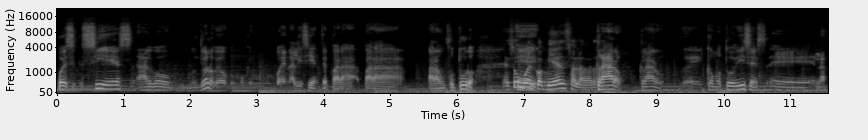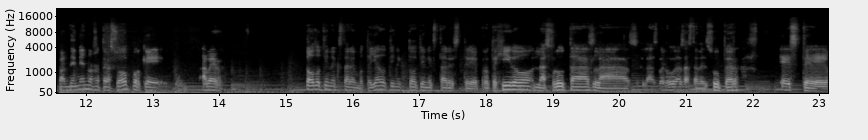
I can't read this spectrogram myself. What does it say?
pues sí es algo, yo lo veo como que un buen aliciente para, para, para un futuro. Es un buen eh, comienzo, la verdad. Claro, claro. Eh, como tú dices, eh, la pandemia nos retrasó porque, a ver, todo tiene que estar embotellado, tiene, todo tiene que estar este, protegido, las frutas, las, verduras, hasta del súper, este,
